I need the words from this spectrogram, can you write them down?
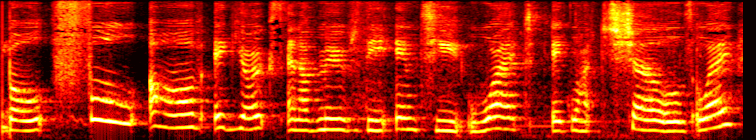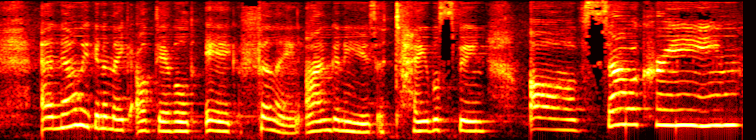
bowl full of egg yolks and I've moved the empty white egg white shells away and now we're going to make our deviled egg filling. I'm going to use a tablespoon of sour cream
